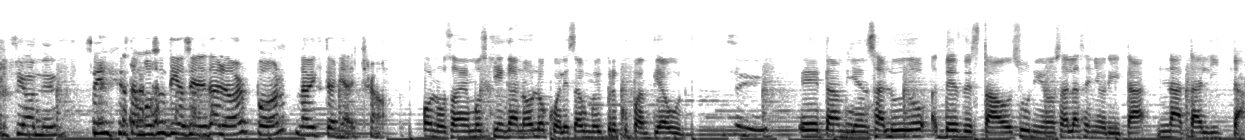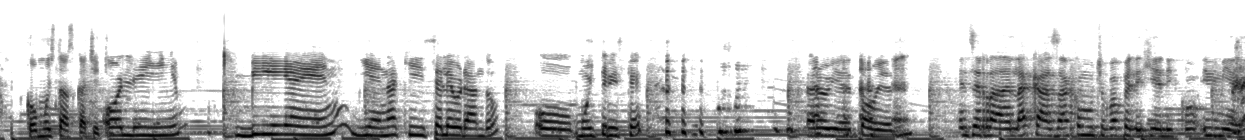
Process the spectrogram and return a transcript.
Sí, estamos hundidos en el dolor por la victoria de Trump. O no sabemos quién ganó, lo cual es aún muy preocupante aún. Sí. Eh, también saludo desde Estados Unidos a la señorita Natalita. ¿Cómo estás, Cachete? Oli, bien, bien aquí celebrando, o muy triste, pero bien, todo bien. Encerrada en la casa con mucho papel higiénico y miedo.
